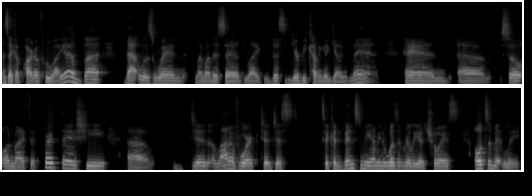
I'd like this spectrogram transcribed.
it's like a part of who I am. But that was when my mother said like this you're becoming a young man. And um, so on my fifth birthday she um, did a lot of work to just to convince me i mean it wasn't really a choice ultimately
